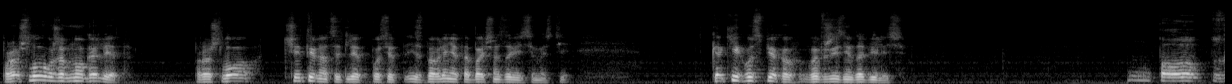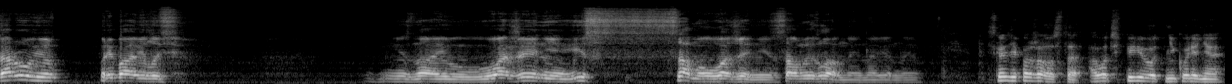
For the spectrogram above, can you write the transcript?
Прошло уже много лет. Прошло 14 лет после избавления от табачной зависимости. Каких успехов вы в жизни добились? По здоровью прибавилось, не знаю, уважение и самоуважение, самое главное, наверное. Скажите, пожалуйста, а вот в период некурения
